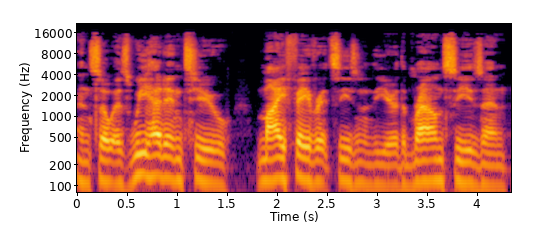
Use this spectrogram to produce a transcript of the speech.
and so as we head into my favorite season of the year, the Brown season,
